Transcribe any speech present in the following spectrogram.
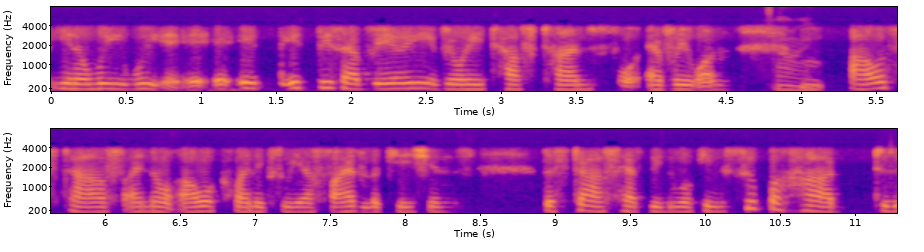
you know we we it, it, it, these are very very tough times for everyone. Right. Our staff, I know our clinics, we have five locations. The staff have been working super hard to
